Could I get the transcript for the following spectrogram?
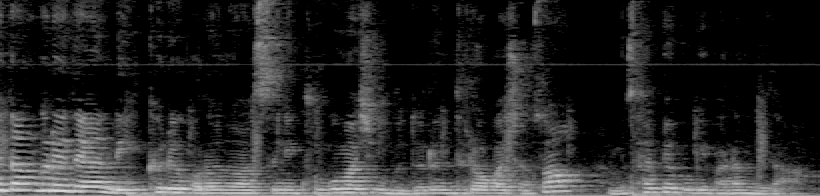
해당 글에 대한 링크를 걸어 놓았으니 궁금하신 분들은 들어가셔서 한번 살펴보기 바랍니다.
